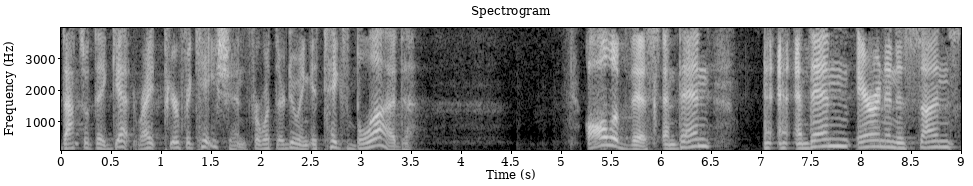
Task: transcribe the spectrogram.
that's what they get, right? Purification for what they're doing. It takes blood. All of this, and then and then Aaron and his sons,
